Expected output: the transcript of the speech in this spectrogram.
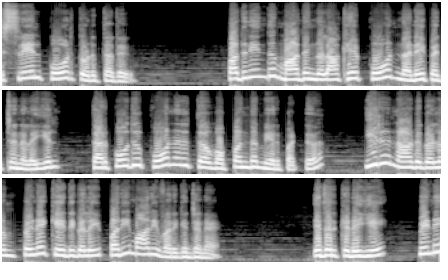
இஸ்ரேல் போர் தொடுத்தது. பதினைந்து மாதங்களாக போர் நடைபெற்ற நிலையில் தற்போது போர் ஒப்பந்தம் ஏற்பட்டு இரு நாடுகளும் பிணை கைதிகளை பரிமாறி வருகின்றன. இதற்கிடையே பிணை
